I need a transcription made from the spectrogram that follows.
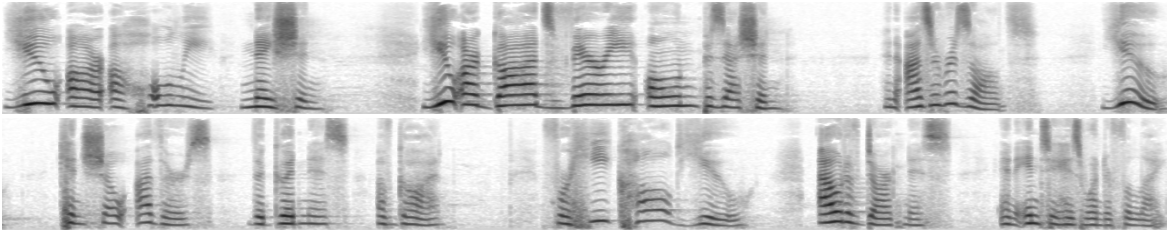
You are a holy nation. You are God's very own possession. And as a result, you can show others the goodness of God. For he called you out of darkness and into his wonderful light.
